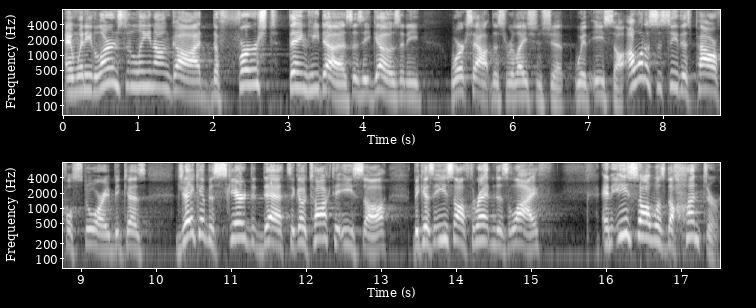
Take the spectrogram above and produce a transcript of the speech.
And when he learns to lean on God, the first thing he does is he goes and he works out this relationship with Esau. I want us to see this powerful story because Jacob is scared to death to go talk to Esau because Esau threatened his life. And Esau was the hunter.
